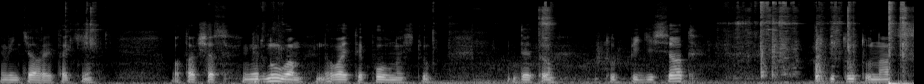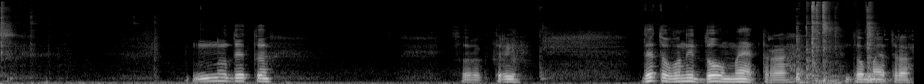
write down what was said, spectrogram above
Вінтяри такі. Отак зараз мірну вам. Давайте повністю. Де-то тут 50. І тут у нас ну де-то 43. Де-то вони до метра. До метра.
